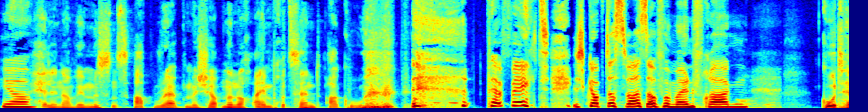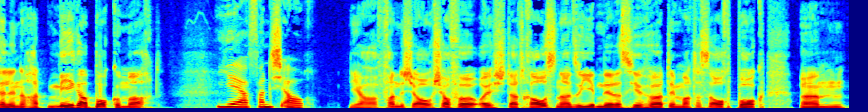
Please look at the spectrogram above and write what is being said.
Ja, Helena, wir müssen es abrappen. Ich habe nur noch ein Prozent Akku. perfekt. Ich glaube, das war's auch von meinen Fragen. Gut, Helena, hat mega Bock gemacht. Yeah, fand ich auch. Ja, fand ich auch. Ich hoffe, euch da draußen, also jedem, der das hier hört, dem macht das auch Bock. Ähm,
